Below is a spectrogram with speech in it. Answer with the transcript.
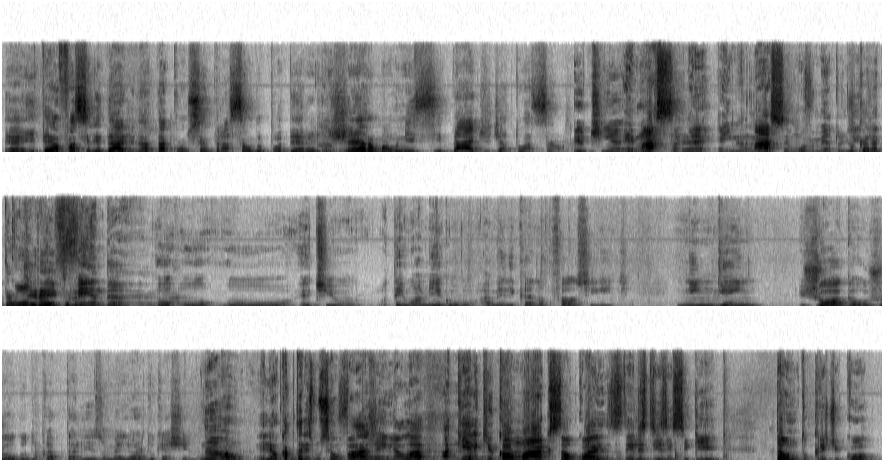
É, e tem a facilidade né, da concentração do poder, ele Não. gera uma unicidade de atuação. Né? Eu tinha é massa, é, né? É em massa, é um movimento de, o cara de tem um direito, né? venda. O, o, o, eu tinha um, eu tenho um amigo americano que fala o seguinte: ninguém joga o jogo do capitalismo melhor do que a China. Não, ele é o capitalismo selvagem, é, lá, é, aquele que o Karl Marx, ao qual eles dizem seguir, tanto criticou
